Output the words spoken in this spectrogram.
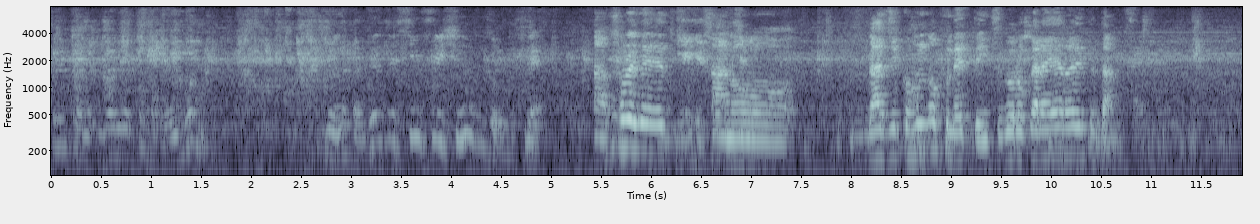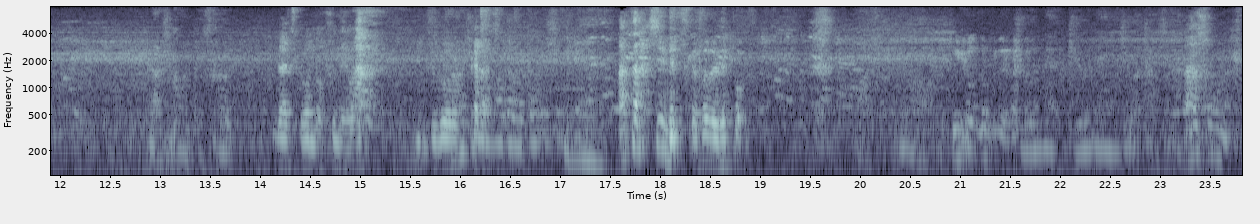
センターの左はちょっと重いいやなんか全然浸水しなさそうですね。あそれであのラジコンの船っていつ頃からやられてたんですか？ラジコンですか？ラジコンの船はいつ頃から？まだ新しいね。新しいんですかそれでも？日本の船だ10年、10年以上経つね。あそうなんです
